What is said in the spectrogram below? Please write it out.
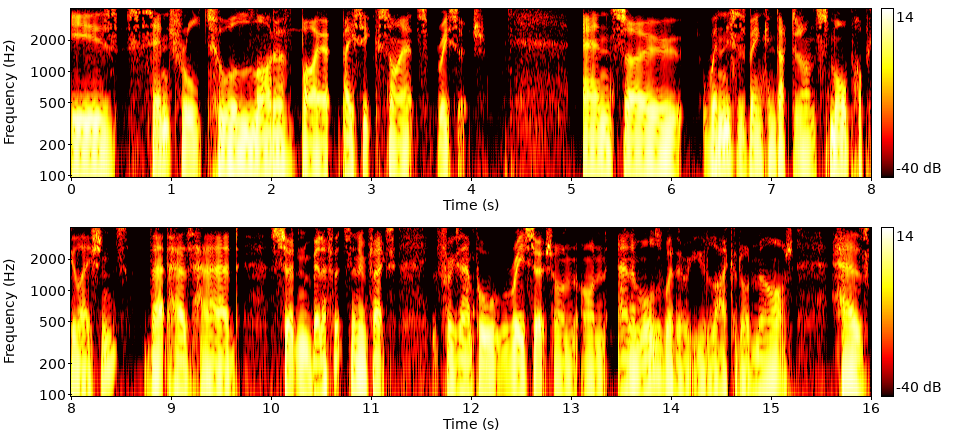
is central to a lot of bio- basic science research. And so, when this has been conducted on small populations, that has had certain benefits. And in fact, for example, research on, on animals, whether you like it or not, has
